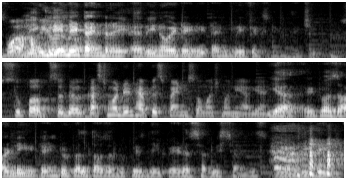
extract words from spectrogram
So we you- cleaned it and re- uh, renovated it and refixed it. That's it. Superb. So the customer didn't have to spend so much money again. Yeah, it was hardly ten to twelve thousand rupees. They paid us service charges. We did it.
